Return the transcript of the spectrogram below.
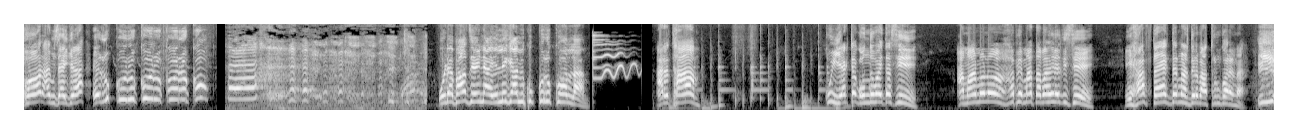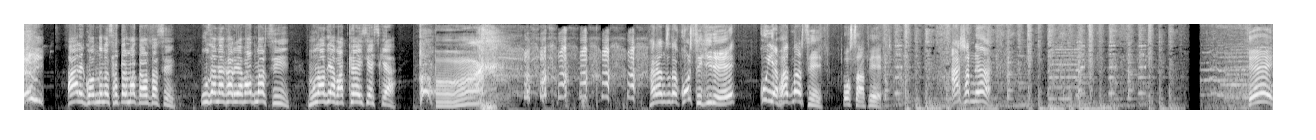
রুকু রুকু হর আমি যাইগা এ রুকু রুকু রুকু রুকু। ওটা বাজেই না এর লেগে আমি কুক্কু রুক্কু হলাম। আরে থাম। কুই একটা গন্ধ পাইতাছি। আমার মনে হাফে মাথা বাহিরে দিছে। এই হাফটা এক দেড় মাস ধরে বাথরুম করে না। আরে গন্ধনা ছাতার মাথা হরতাছে। উজানা খারিয়া ভাত মারছি। মুলা দিয়া ভাত খাই আইছি আজকে। হারাম দাদা করছে কি রে? কুইয়া ভাত মারছে। পচা পেট আর সামনে এই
